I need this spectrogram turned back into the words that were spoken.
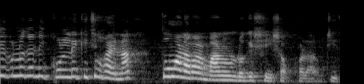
যেগুলো জানি করলে কিছু হয় না, তোমার আবার মারণ রোগে সেই সব করা উচিত।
